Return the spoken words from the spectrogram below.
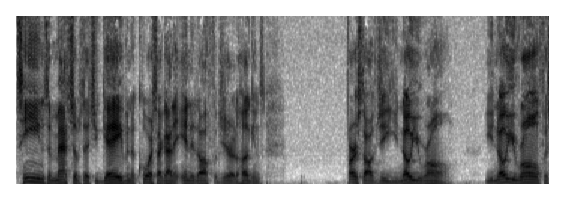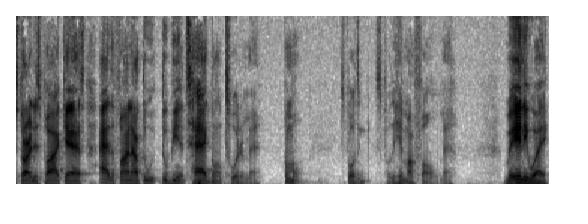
teams and matchups that you gave, and of course I got to end it off with Gerald Huggins. First off, G, you know you're wrong. You know you're wrong for starting this podcast. I had to find out through through being tagged on Twitter, man. Come on, supposed to supposed to hit my phone, man. But anyway,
